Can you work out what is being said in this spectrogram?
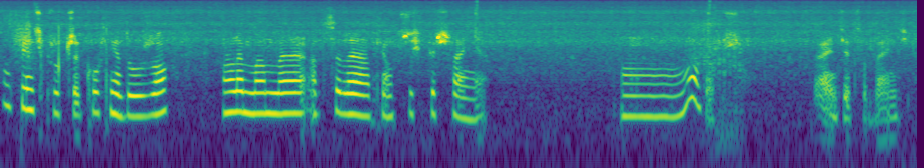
Są pięć kluczyków, niedużo, ale mamy akcelerację, przyspieszenie. Mm, no dobrze. Będzie co będzie.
